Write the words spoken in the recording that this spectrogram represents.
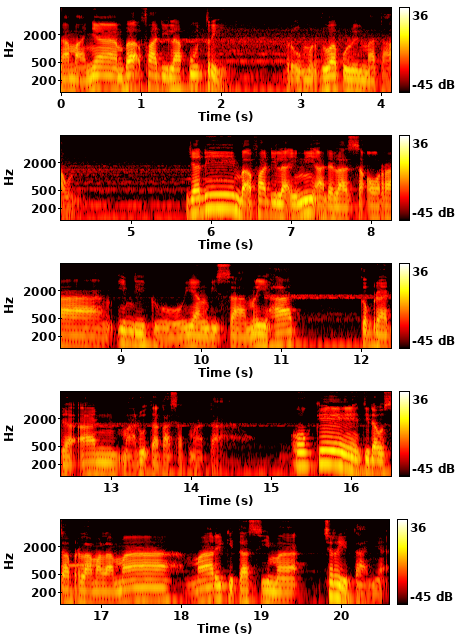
Namanya Mbak Fadila Putri Berumur 25 tahun Jadi Mbak Fadila ini adalah seorang indigo yang bisa melihat keberadaan makhluk tak kasat mata. Oke, tidak usah berlama-lama, mari kita simak ceritanya.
